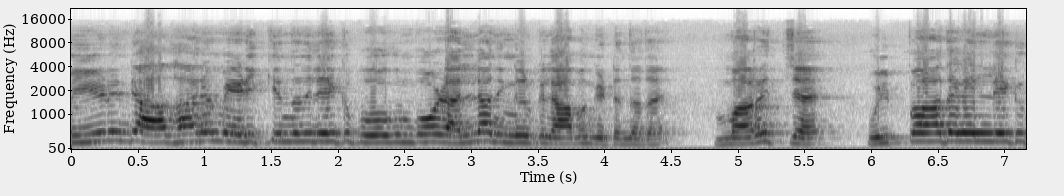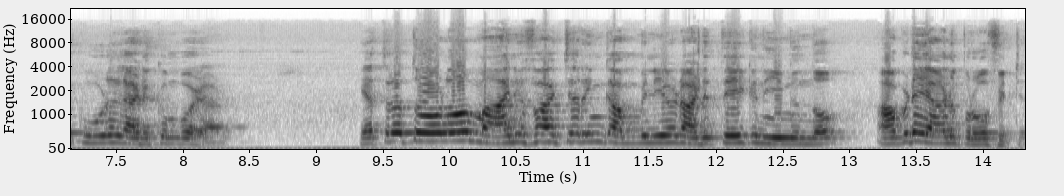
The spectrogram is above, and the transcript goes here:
വീടിന്റെ ആധാരം മേടിക്കുന്നതിലേക്ക് പോകുമ്പോഴല്ല നിങ്ങൾക്ക് ലാഭം കിട്ടുന്നത്. മറിച്ച് ഉൽപാദകനിലേക്ക് കൂടുതൽ അടുക്കുമ്പോഴാണ്. എത്രത്തോളം മാനുഫാക്ചറിങ് കമ്പനിയുടെ അടുത്തേക്ക് നീങ്ങുന്നോ അവിടെയാണ് പ്രോഫിറ്റ്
